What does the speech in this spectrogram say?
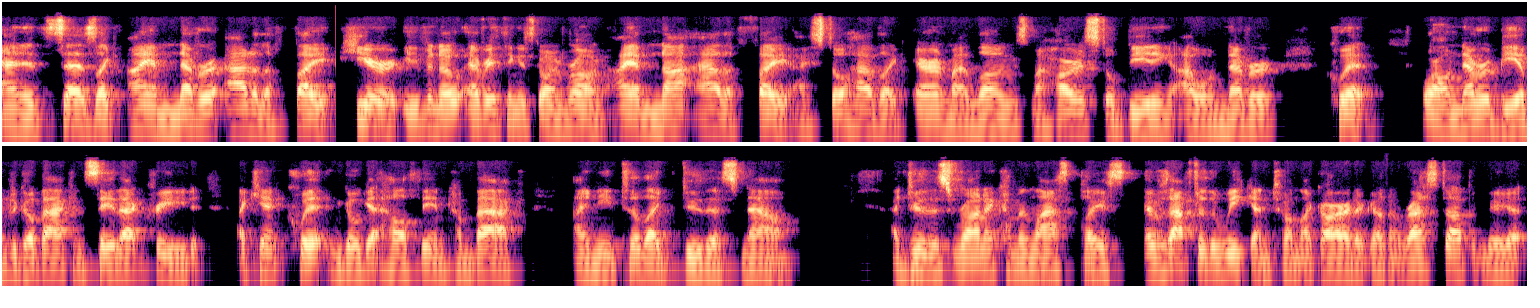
and it says like i am never out of the fight here even though everything is going wrong. I am not out of the fight. I still have like air in my lungs. My heart is still beating. I will never quit or i'll never be able to go back and say that creed. I can't quit and go get healthy and come back. I need to like do this now. I do this run. I come in last place. It was after the weekend too. I'm like all right i gotta rest up. And get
